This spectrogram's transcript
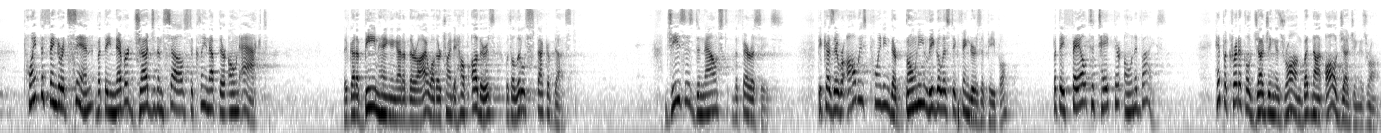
point the finger at sin, but they never judge themselves to clean up their own act. They've got a beam hanging out of their eye while they're trying to help others with a little speck of dust. Jesus denounced the Pharisees because they were always pointing their bony legalistic fingers at people, but they failed to take their own advice. Hypocritical judging is wrong, but not all judging is wrong.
